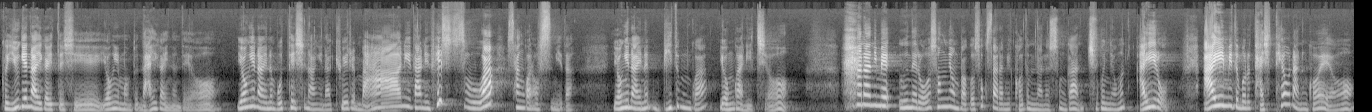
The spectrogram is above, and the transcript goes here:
그 육의 나이가 있듯이 영의 몸도 나이가 있는데요. 영의 나이는 모태신앙이나 교회를 많이 다닌 횟수와 상관없습니다. 영의 나이는 믿음과 연관이 있죠. 하나님의 은혜로 성령 받고 속사람이 거듭나는 순간 죽은 영은 아이로 아이 믿음으로 다시 태어나는 거예요.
